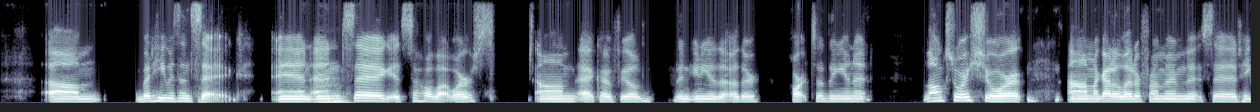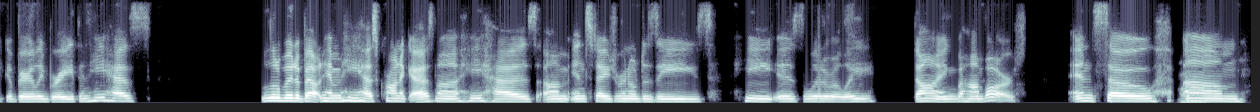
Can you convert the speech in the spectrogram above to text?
Um, but he was in SEG, and and mm. SEG, it's a whole lot worse um, at Coffield than any of the other parts of the unit long story short, um, I got a letter from him that said he could barely breathe, and he has a little bit about him. He has chronic asthma. He has um, end-stage renal disease. He is literally dying behind bars. And so, wow. um,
